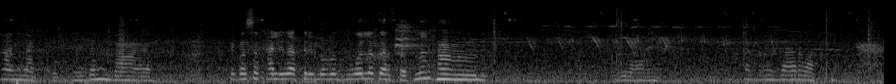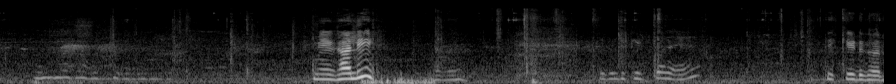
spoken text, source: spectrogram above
छान लागतं एकदम ते कसं खाली रात्री लोक ओलं करतात ना? गार वाटतं. मेघाली? तिकीट पण आहे. तिकीट घर.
